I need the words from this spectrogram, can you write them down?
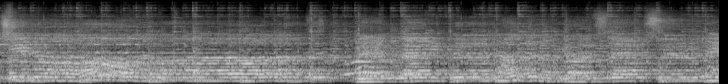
için olmaz. Eller kıralım gözler sürmeyiz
